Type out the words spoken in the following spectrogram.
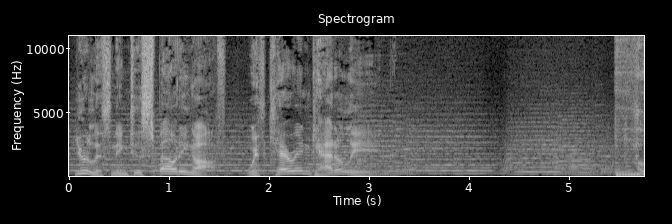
You're listening to Spouting Off with Karen Kataline.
